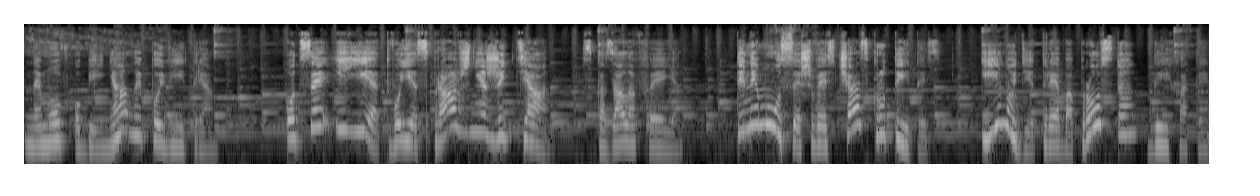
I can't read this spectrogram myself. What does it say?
немов обійняли повітря. Оце і є твоє справжнє життя, сказала фея. Ти не мусиш весь час крутитись, іноді треба просто дихати.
